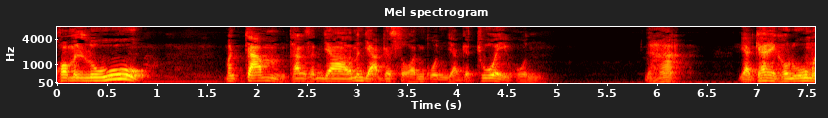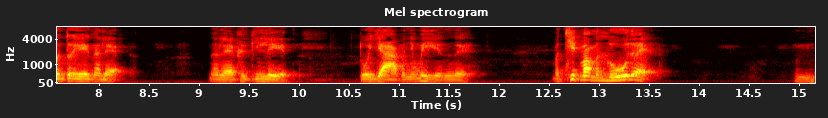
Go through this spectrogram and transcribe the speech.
พอมันรู้ มันจำทางสัญญาแล้วมันอยากจะสอนคน อยากจะช่วยคนนะฮะ อยากจะให้เขารู้เหมือนตัวเองนั่นแหละ นั่นแหละคือกิเลส ตัวยากมันยังไม่เห็นเลย มันคิดว่ามันรู้ด้วย อืม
